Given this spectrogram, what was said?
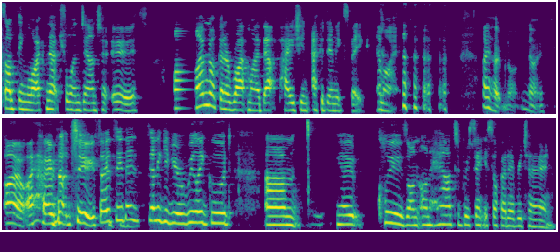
something like natural and down to earth i'm not going to write my about page in academic speak am i? I hope not no. Oh i hope not too. So see that's going to give you a really good um, you know clues on on how to present yourself at every turn.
